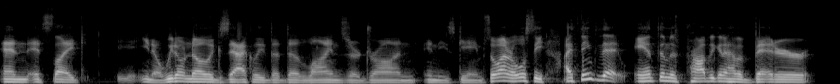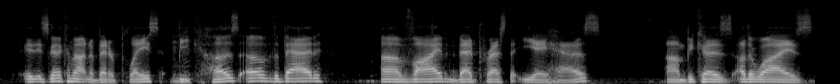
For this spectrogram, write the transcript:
and it's like you know we don't know exactly that the lines are drawn in these games. So i don't know we'll see. I think that anthem is probably going to have a better it's going to come out in a better place mm-hmm. because of the bad uh, vibe and the bad press that ea has um, because otherwise,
